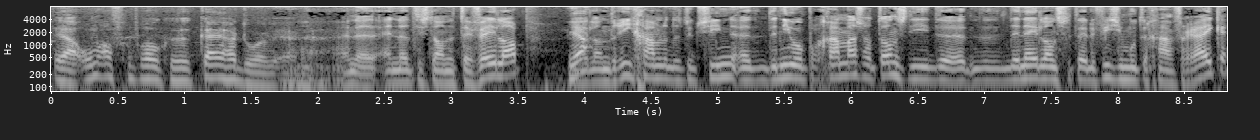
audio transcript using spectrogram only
ja, onafgebroken keihard doorwerken. Ja, en, eh, en dat is dan de TV-lab. Ja. Nederland 3 gaan we dat natuurlijk zien. Eh, de nieuwe programma's, althans, die de, de, de, Nederlandse televisie moeten gaan verrijken.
